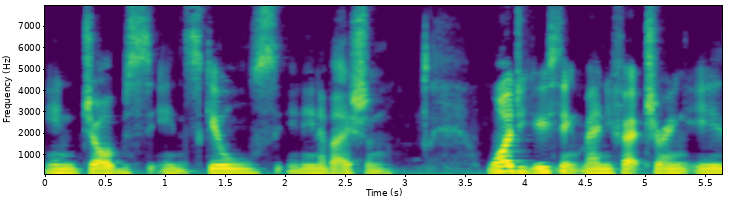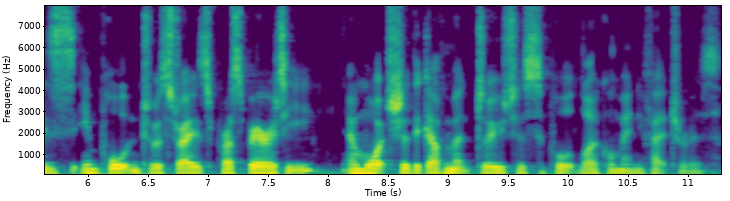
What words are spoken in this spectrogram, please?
in jobs, in skills, in innovation. Why do you think manufacturing is important to Australia's prosperity, and what should the government do to support local manufacturers?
